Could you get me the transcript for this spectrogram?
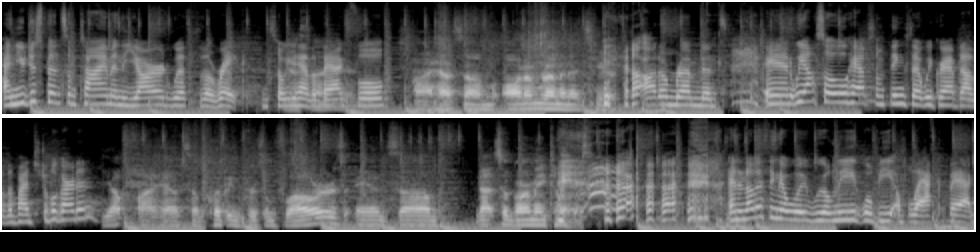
And you just spent some time in the yard with the rake. And so you have a bag full I have some autumn remnants here. autumn remnants. And we also have some things that we grabbed out of the vegetable garden. yep, I have some clipping for some flowers and some not so gourmet tomatoes. And another thing that we will need will be a black bag.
